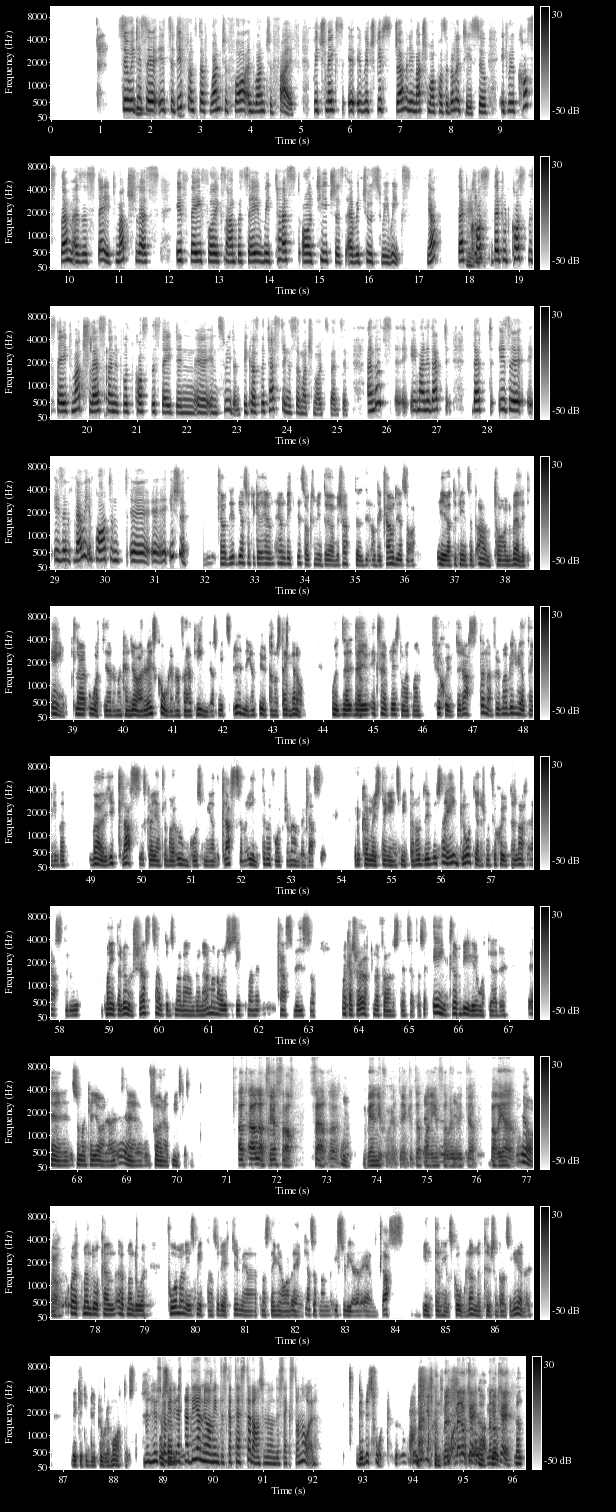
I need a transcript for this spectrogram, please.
So it is a it's a difference of one to four and one to five, which makes which gives Germany much more possibilities. So it will cost them as a state much less if they, for example, say we test all teachers every two three weeks. Yeah, that mm. cost that would cost the state much less than it would cost the state in uh, in Sweden because the testing is so much more expensive and that's I mean that that is a is a very important uh, uh issue. Dels så tycker jag en, en viktig sak som inte översatte av det Claudia sa är ju att det finns ett antal väldigt enkla åtgärder man kan göra i skolorna för att hindra smittspridningen utan att stänga dem. Och där, där är ju exempelvis då att man förskjuter rasterna. För man vill ju helt enkelt att varje klass ska egentligen bara umgås med klassen och inte med folk från andra klasser. Och då kan man ju stänga in smittan. Och det är sådana här enkla åtgärder som att förskjuta raster och att man inte har lunchrast samtidigt som alla andra. Och när man har det så sitter man klassvis och man kanske har öppna fönster etc. Så enkla billiga åtgärder eh, som man kan göra eh, för att minska smittan. Att alla träffar färre mm människor helt enkelt, att man inför olika barriärer. Ja, och att man då kan, att man då, får man in smittan så räcker det med att man stänger av en, alltså att man isolerar en klass, inte en hel skola med tusentals elever, vilket ju blir problematiskt. Men hur ska sen, vi veta det nu om vi inte ska testa de som är under 16 år? Det blir svårt. men men okej, okay, men okej. Okay.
